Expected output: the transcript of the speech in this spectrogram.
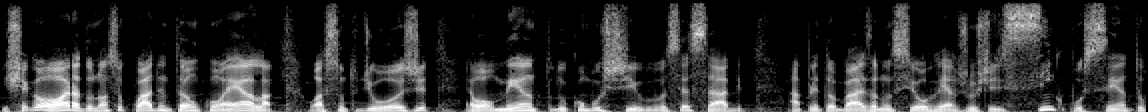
E chegou a hora do nosso quadro, então, com ela. O assunto de hoje é o aumento do combustível. Você sabe, a Petrobras anunciou reajuste de 5%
